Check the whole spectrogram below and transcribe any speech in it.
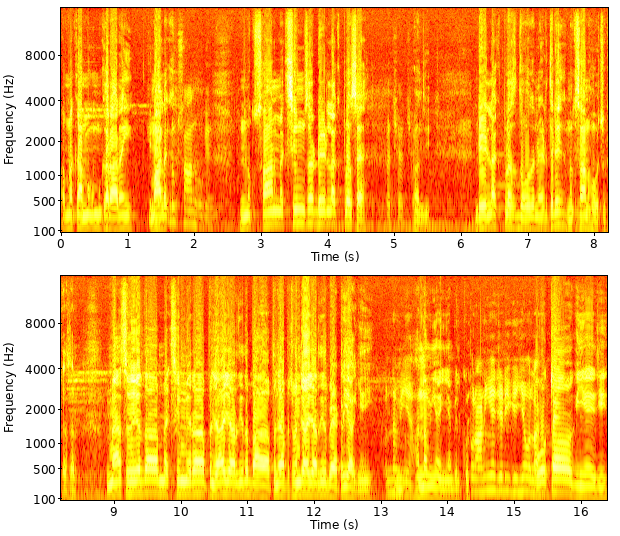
ਆਪਣਾ ਕੰਮ ਕੁਮ ਕਰਾ ਰਹੇ ਮਾਲਕ ਨੁਕਸਾਨ ਹੋ ਗਿਆ ਜੀ? ਨੁਕਸਾਨ ਮੈਕਸਿਮਮ ਸਰ 1.5 ਲੱਖ ਪਲੱਸ ਹੈ। ਅੱਛਾ ਅੱਛਾ। ਹਾਂਜੀ। 1.5 ਲੱਖ ਪਲੱਸ ਦੋ ਦੇ ਨੇੜੇ ਤੇਰੇ ਨੁਕਸਾਨ ਹੋ ਚੁੱਕਿਆ ਸਰ ਮੈਂ ਸਵੇਰ ਦਾ ਮੈਕਸਿਮਮ ਮੇਰਾ 50000 ਦੀ ਤਾਂ 50 55000 ਦੀ ਬੈਟਰੀ ਆ ਗਈਆਂ ਜੀ। ਨਵੀਆਂ? ਨਵੀਆਂ ਆਈਆਂ ਬਿਲਕੁਲ। ਪੁਰਾਣੀਆਂ ਜਿਹੜੀ ਗਈਆਂ ਉਹ ਉਹ ਲੱਗ ਤਾਂ ਗਈਆਂ ਜੀ।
